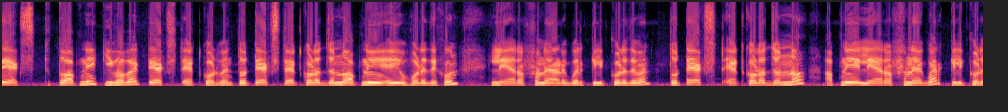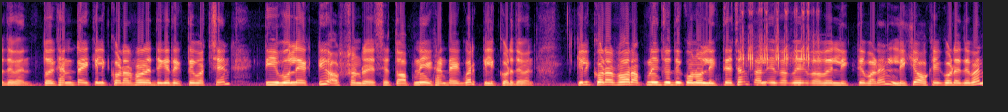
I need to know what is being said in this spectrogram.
টেক্সট তো আপনি কীভাবে টেক্সট অ্যাড করবেন? তো টেক্সট অ্যাড করার জন্য আপনি এই উপরে দেখুন লেয়ার অপশনে আরেকবার ক্লিক করে দেবেন। তো টেক্সট অ্যাড করার জন্য আপনি এই লেয়ার অপশনে একবার ক্লিক করে দেবেন। তো এখানটায় ক্লিক করার পর এদিকে দেখতে পাচ্ছেন টি বলে একটি অপশন রয়েছে। তো আপনি এখানটায় একবার ক্লিক করে দেবেন। ক্লিক করার পর আপনি যদি কোনো লিখতে চান, তাহলে এভাবে এভাবে লিখতে পারেন। লিখে ওকে করে দেবেন।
